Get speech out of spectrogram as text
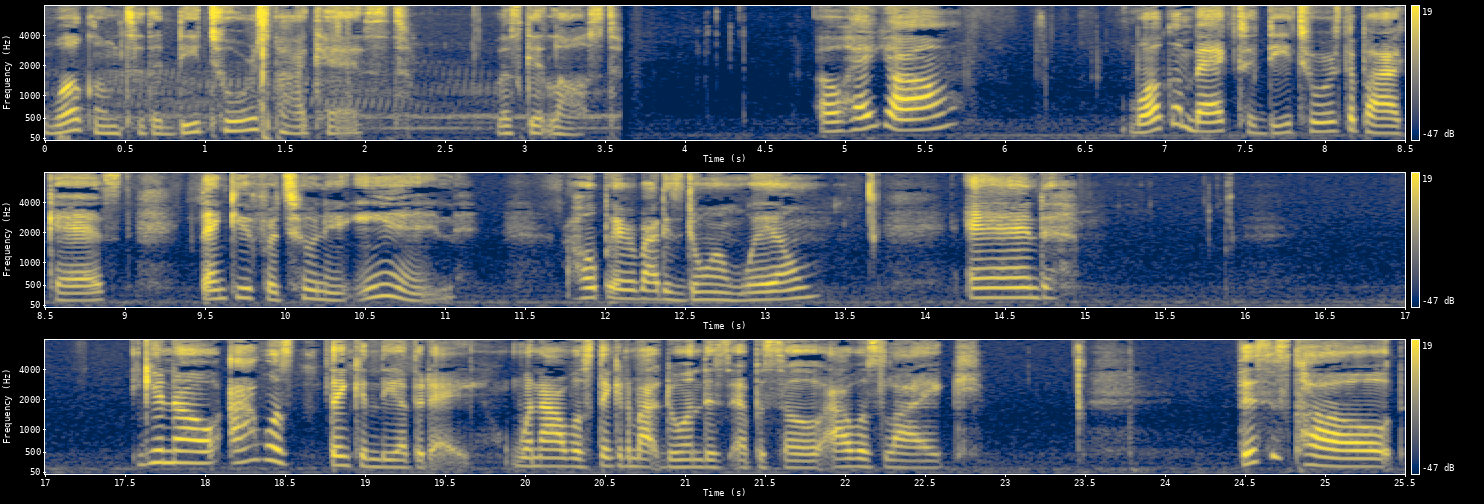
Welcome to the Detours Podcast. Let's get lost. Oh, hey, y'all. Welcome back to Detours the Podcast. Thank you for tuning in. I hope everybody's doing well. And, you know, I was thinking the other day when I was thinking about doing this episode, I was like, this is called,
